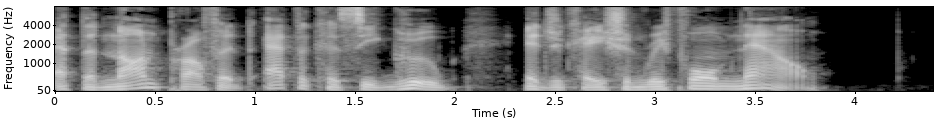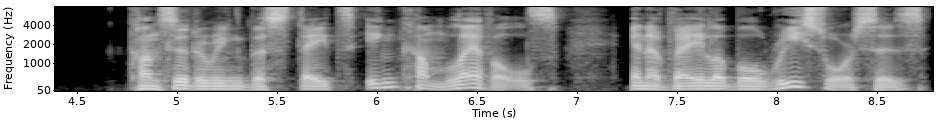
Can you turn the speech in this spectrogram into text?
at the nonprofit advocacy group Education Reform Now. Considering the state's income levels and available resources,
